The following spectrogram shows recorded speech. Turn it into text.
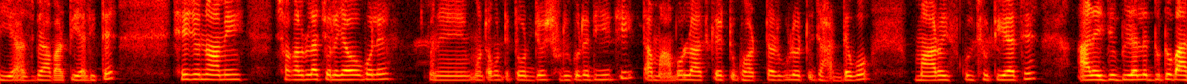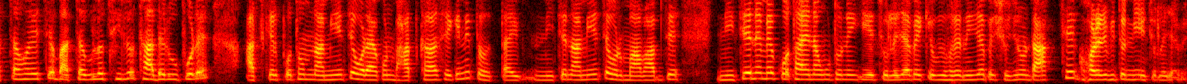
দিয়ে আসবে আবার পিয়ালিতে। সেই জন্য আমি সকালবেলা চলে যাব বলে মানে মোটামুটি তোড়জোড় শুরু করে দিয়েছি। তা মা বলল, আজকে একটু ঘরটারগুলো একটু ঝাড় দেবো। মারও স্কুল ছুটি আছে। আর এই যে বিড়ালের দুটো বাচ্চা হয়েছে, বাচ্চাগুলো ছিল ছাদের উপরে। আজকের প্রথম নামিয়েছে, ওরা এখন ভাত খাওয়া শেখেনি তো, তাই নিচে নামিয়েছে। ওর মা ভাবছে, নিচে নেমে কোথায় না উঠোনে গিয়ে চলে যাবে, কেউ ধরে নিয়ে যাবে। সেই জন্য ডাকছে, ঘরের ভিতর নিয়ে চলে যাবে।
